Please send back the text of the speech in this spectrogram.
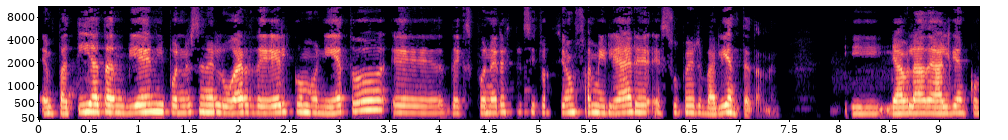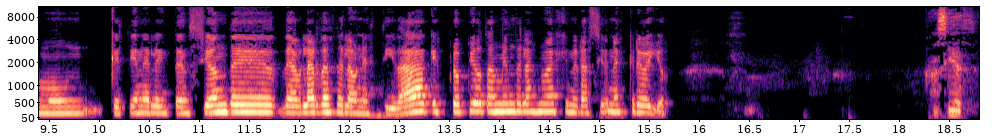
empatía también y ponerse en el lugar de él como nieto, eh, de exponer esta situación familiar es súper valiente también y, habla de alguien como un, que tiene la intención de, hablar desde la honestidad, que es propio también de las nuevas generaciones, creo yo. Así es.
